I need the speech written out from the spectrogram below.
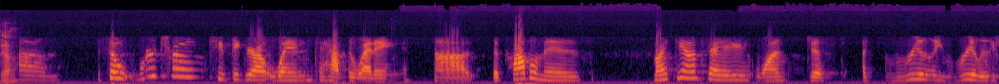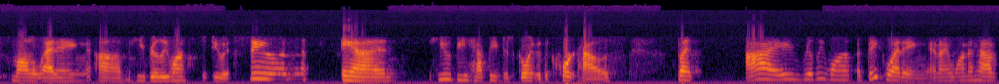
Yeah. Um, so we're trying to figure out when to have the wedding. Uh, the problem is, my fiance wants just a really, really small wedding. Um, he really wants to do it soon, and he would be happy just going to the courthouse. But I really want a big wedding, and I want to have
